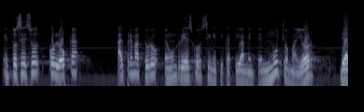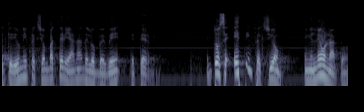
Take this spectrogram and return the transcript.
Entonces eso coloca al prematuro en un riesgo significativamente mucho mayor de adquirir una infección bacteriana de los bebés de término. Entonces, esta infección en el neonato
